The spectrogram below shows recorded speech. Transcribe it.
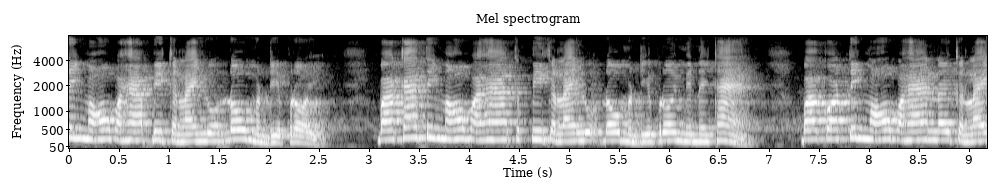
ទិញម្ហូបអាហារពីកន្លែងលក់ដូរមិនរៀបរយបើការទិញម្ហូបអាហារពីកន្លែងលក់ដូរមិនរៀបរយមានន័យថាបើគាត់ទិញម្ហូបអាហារនៅកន្លែង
